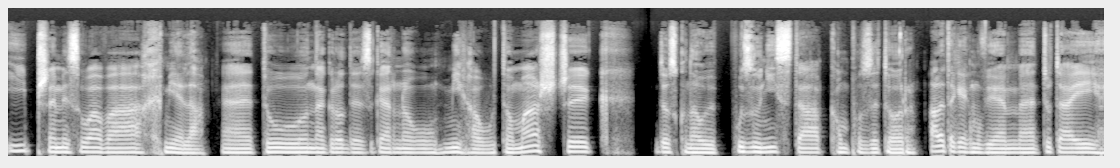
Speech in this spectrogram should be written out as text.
i Przemysława Chmiela. Tu nagrodę zgarnął Michał Tomaszczyk, doskonały puzunista, kompozytor, ale tak jak mówiłem, e, tutaj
